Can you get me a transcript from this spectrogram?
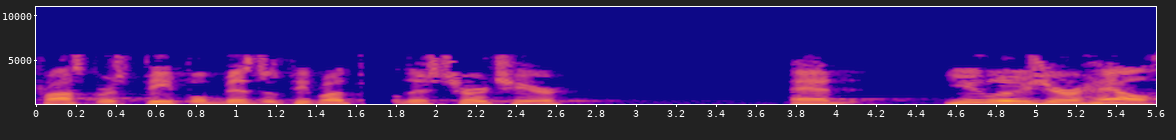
prosperous people, business people, other people this church here, and you lose your health,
